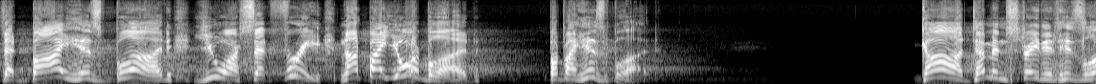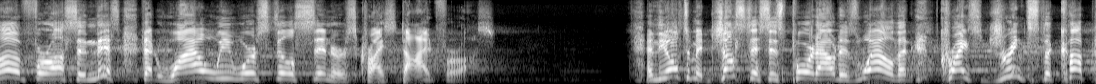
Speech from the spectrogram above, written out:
that by his blood you are set free. Not by your blood, but by his blood. God demonstrated his love for us in this that while we were still sinners, Christ died for us. And the ultimate justice is poured out as well that Christ drinks the cup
